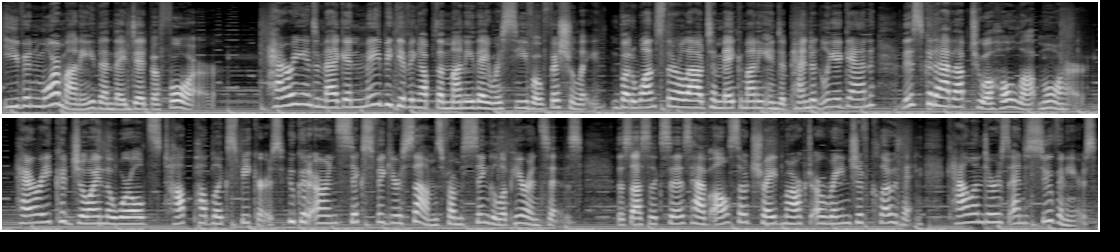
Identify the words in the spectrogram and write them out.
even more money than they did before. Harry and Meghan may be giving up the money they receive officially, but once they're allowed to make money independently again, this could add up to a whole lot more. Harry could join the world's top public speakers who could earn six figure sums from single appearances. The Sussexes have also trademarked a range of clothing, calendars, and souvenirs,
